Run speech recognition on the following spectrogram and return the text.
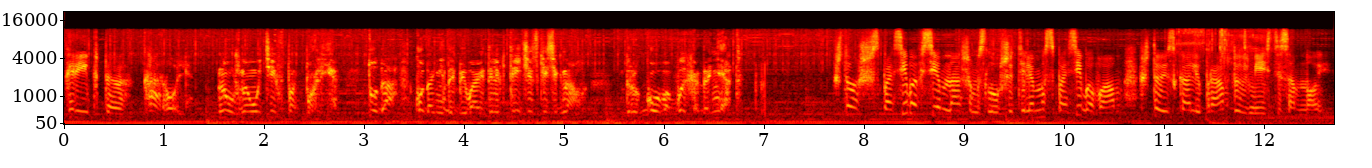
Крипто-король. Нужно уйти в подполье. Туда, куда не добивает электрический сигнал. Другого выхода нет. Что ж, спасибо всем нашим слушателям, спасибо вам, что искали правду вместе со мной.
